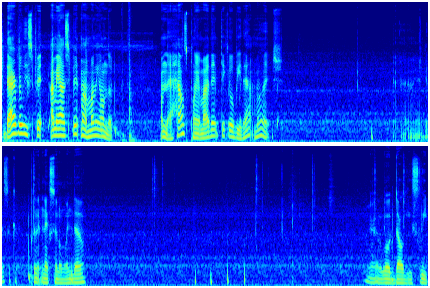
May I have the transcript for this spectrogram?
Did I really spend? I mean, I spent my money on the on the house plant, but I didn't think it would be that much. I guess I could put it next to the window. Yeah, little doggy sleep.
